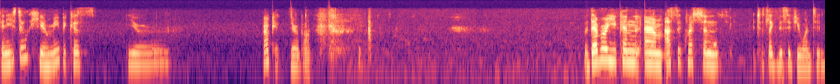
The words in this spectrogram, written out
Can you still hear me? Because you're... Okay, they're gone. but Deborah, you can um, ask a question just like this if you want to.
